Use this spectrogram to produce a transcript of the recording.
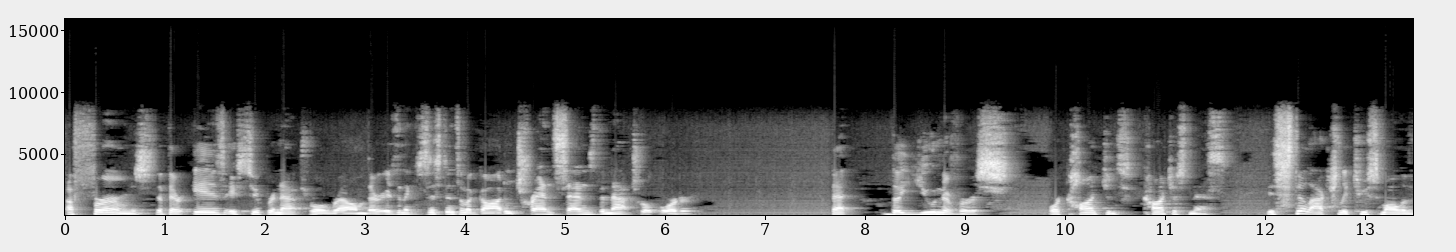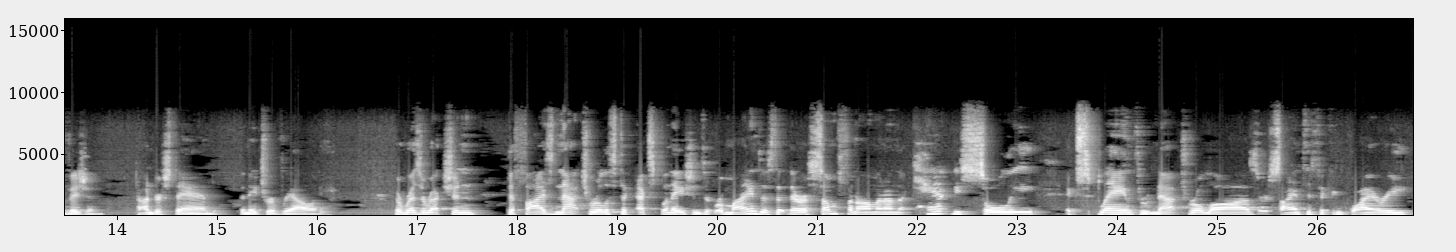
affirms that there is a supernatural realm. There is an existence of a God who transcends the natural order. That the universe or conscious, consciousness is still actually too small a vision to understand the nature of reality. The resurrection defies naturalistic explanations. It reminds us that there are some phenomena that can't be solely explained through natural laws or scientific inquiry.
